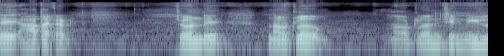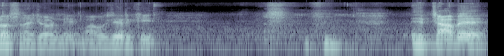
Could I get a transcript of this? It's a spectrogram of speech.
ఏ హాత కట్. చూడండి నోట్లో నోట్లో నుంచి నీళ్ళు వస్తున్నాయి చూడండి మా ఉజేరికి. ఇది చాబే.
